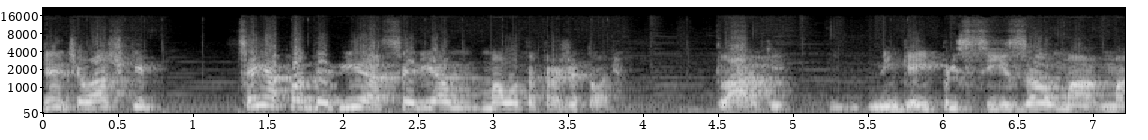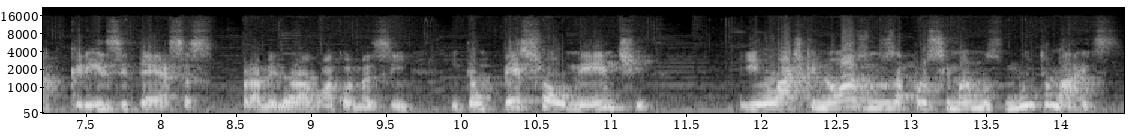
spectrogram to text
gente, eu acho que sem a pandemia seria uma outra trajetória. Claro que ninguém precisa uma, uma crise dessas para melhorar alguma coisa, mas assim, então pessoalmente, e eu acho que nós nos aproximamos muito mais,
